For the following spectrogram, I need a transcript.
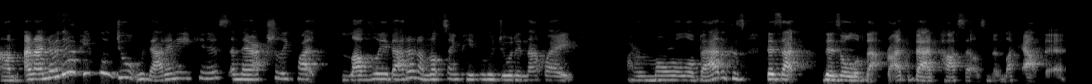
Um, and I know there are people who do it without any ickiness and they're actually quite lovely about it. I'm not saying people who do it in that way are immoral or bad because there's that there's all of that right the bad car salesman like out there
